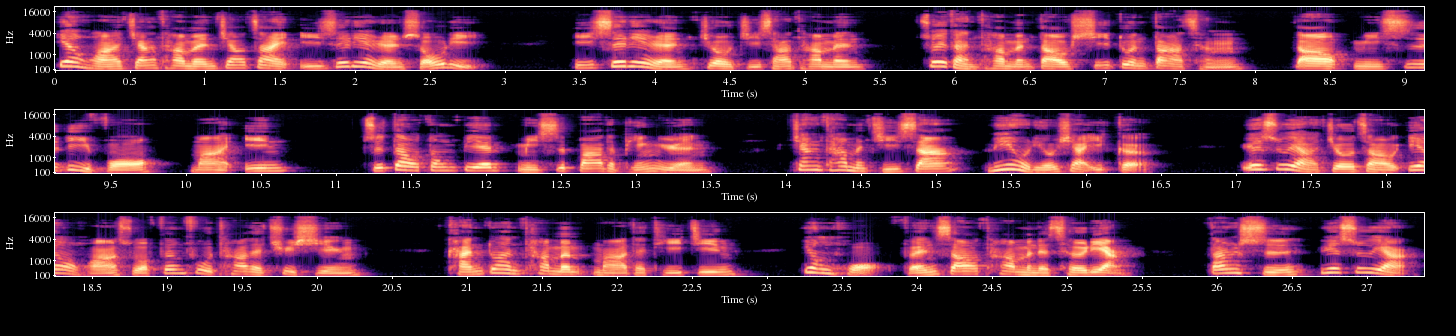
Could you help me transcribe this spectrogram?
耶华将他们交在以色列人手里，以色列人就击杀他们，追赶他们到西顿大城，到米斯利佛马因，直到东边米斯巴的平原。将他们击杀，没有留下一个。约书亚就照耶和华所吩咐他的去行，砍断他们马的蹄筋，用火焚烧他们的车辆。当时约书亚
